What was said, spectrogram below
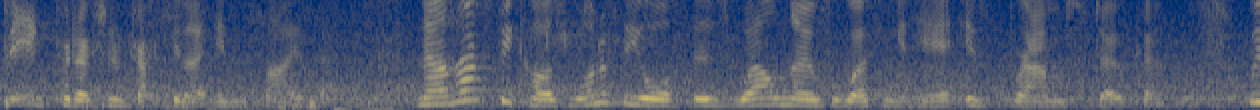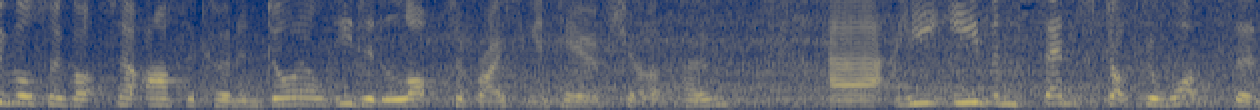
big production of Dracula inside there. Now, that's because one of the authors, well known for working in here, is Bram Stoker. We've also got Sir Arthur Conan Doyle. He did lots of writing in here of Sherlock Holmes. Uh, he even sent Dr. Watson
